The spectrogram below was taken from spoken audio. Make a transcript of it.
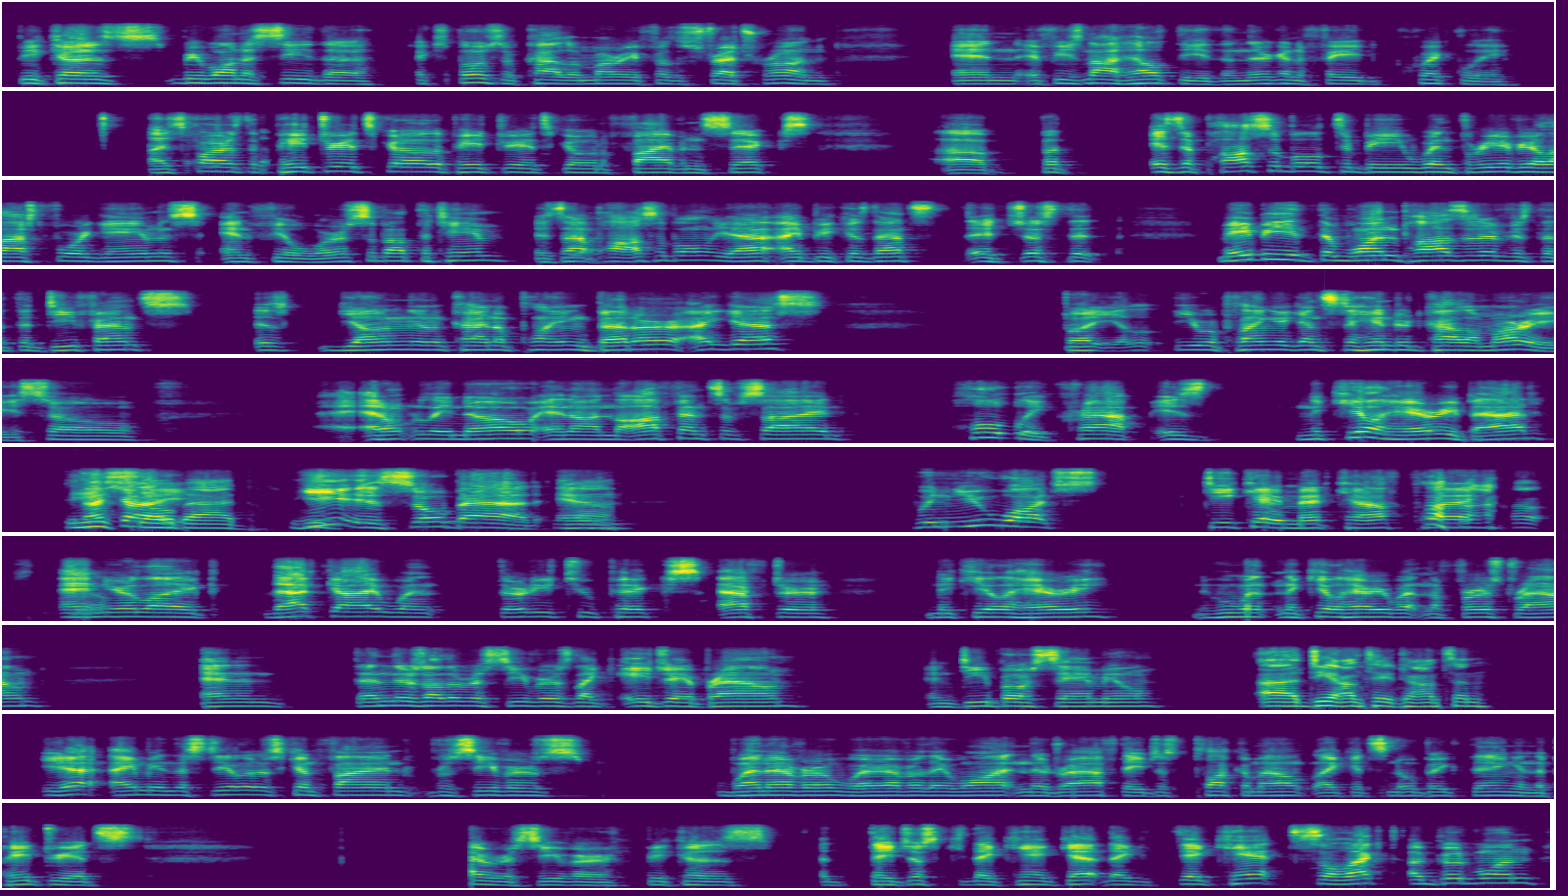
because we want to see the explosive Kyler Murray for the stretch run. And if he's not healthy, then they're going to fade quickly. As far as the Patriots go, the Patriots go to five and six. Uh, but is it possible to be win three of your last four games and feel worse about the team? Is that possible? Yeah, I because that's it's just that maybe the one positive is that the defense is young and kind of playing better, I guess. But you, you were playing against a hindered Kyler Murray, so I don't really know. And on the offensive side, holy crap, is N'Keal Harry bad? He's guy, so bad. He, he is so bad. Yeah. And when you watch DK Metcalf play, and you're like, that guy went 32 picks after N'Keal Harry who went N'Keal Harry went in the first round, and then there's other receivers like AJ Brown and Deebo Samuel, uh, Diontae Johnson. Yeah, I mean the Steelers can find receivers whenever, wherever they want in the draft. They just pluck them out like it's no big thing. And the Patriots, a receiver because they just they can't get they they can't select a good one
